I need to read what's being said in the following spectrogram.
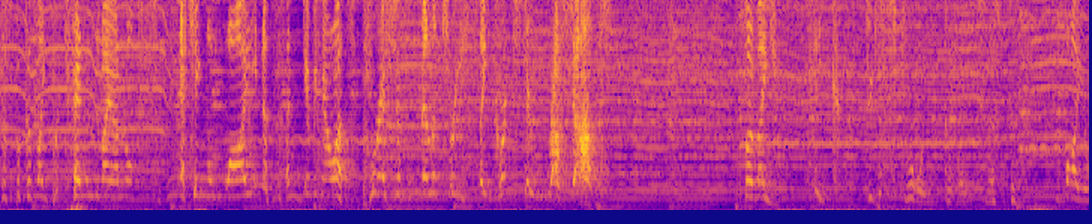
just because they pretend they are not necking wine and giving our precious military secrets to Russia. So they seek to destroy greatness vile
